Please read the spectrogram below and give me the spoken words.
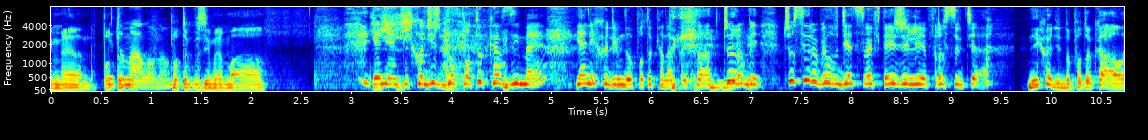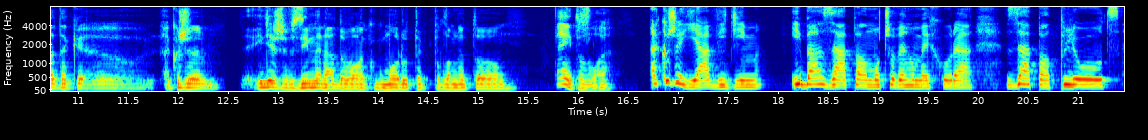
zime... Potok, je to málo, no. Potok v zime má ja neviem, ty chodíš do potoka v zime? Ja nechodím do potoka napríklad. Čo, robí, čo si robil v detstve v tej žiline, prosím ťa? Nechodím do potoka, ale tak e, akože ideš v zime na dovolenku k moru, tak podľa mňa to nie je to zlé. Akože ja vidím iba zápal močového mechúra, zápal pľúc,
